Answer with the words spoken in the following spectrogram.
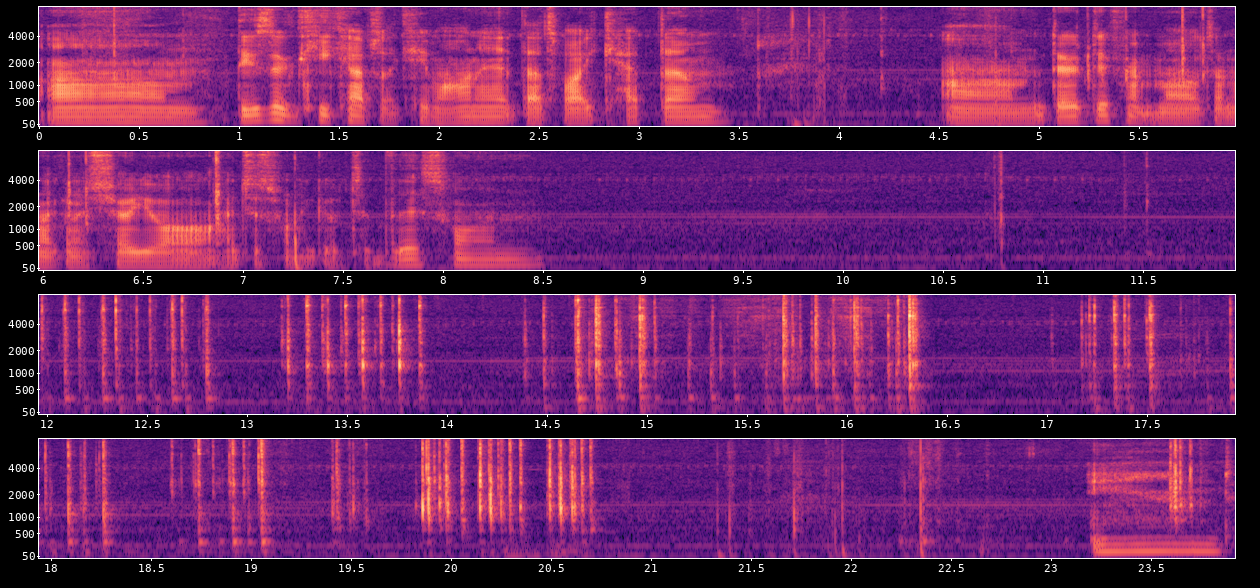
Um these are the keycaps that came on it. That's why I kept them um, there are different modes. I'm not going to show you all. I just want to go to this one. And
